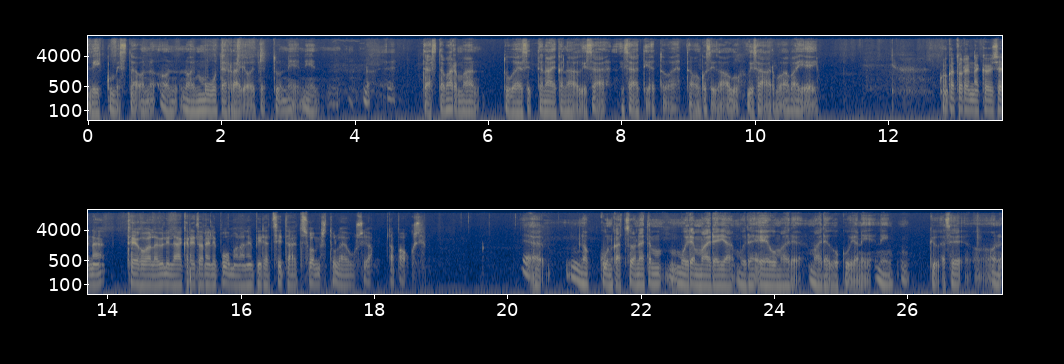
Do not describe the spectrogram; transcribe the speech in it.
liikkumista on, on noin muuten rajoitettu, niin, niin no, tästä varmaan tulee sitten aikanaan lisää, lisää tietoa, että onko sillä ollut lisäarvoa vai ei. Kuinka todennäköisenä THL-ylilääkäri Taneli Puumalainen pidät sitä, että Suomessa tulee uusia tapauksia? No kun katsoo näitä muiden maiden ja muiden EU-maiden maiden lukuja, niin, niin kyllä se on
